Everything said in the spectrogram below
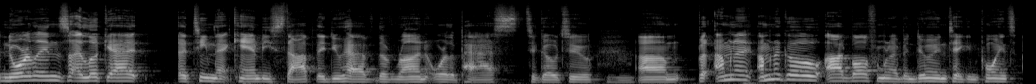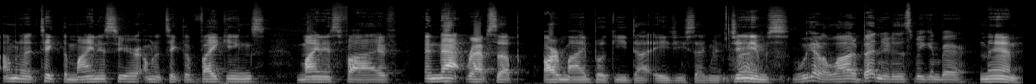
New Orleans, I look at a team that can be stopped. They do have the run or the pass to go to, um, but I'm gonna I'm gonna go oddball from what I've been doing, taking points. I'm gonna take the minus here. I'm gonna take the Vikings minus five, and that wraps up our mybookie.ag segment. James, We got a lot of betting to do this weekend, Bear. man,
